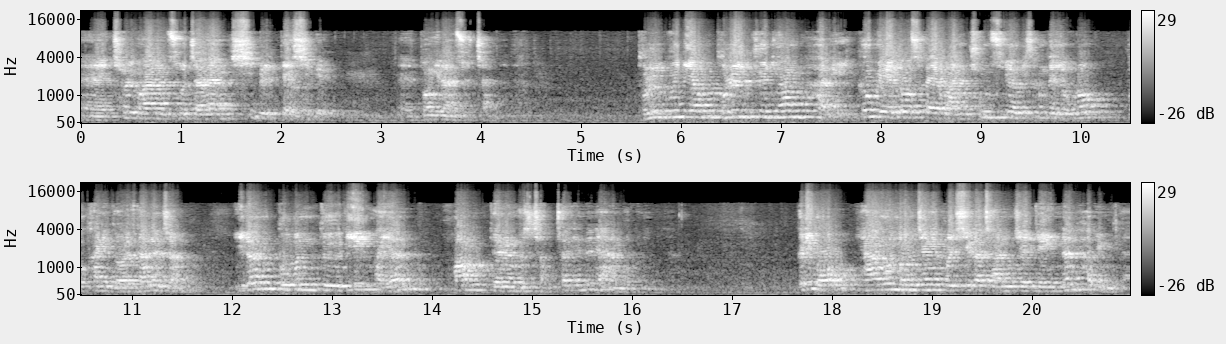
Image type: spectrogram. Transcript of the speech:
에, 철거하는 숫자는 11대 11 에, 동일한 숫자입니다. 불균형, 불균형 합의 그 외에도 서해 완충 수역이 상대적으로 북한이 넓다는 점 이런 부분들이 과연 포함되는 것이 적절했느냐 하는 부분입니다. 그리고 향후 논쟁의 불씨가 잠재되어 있는 합의입니다.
